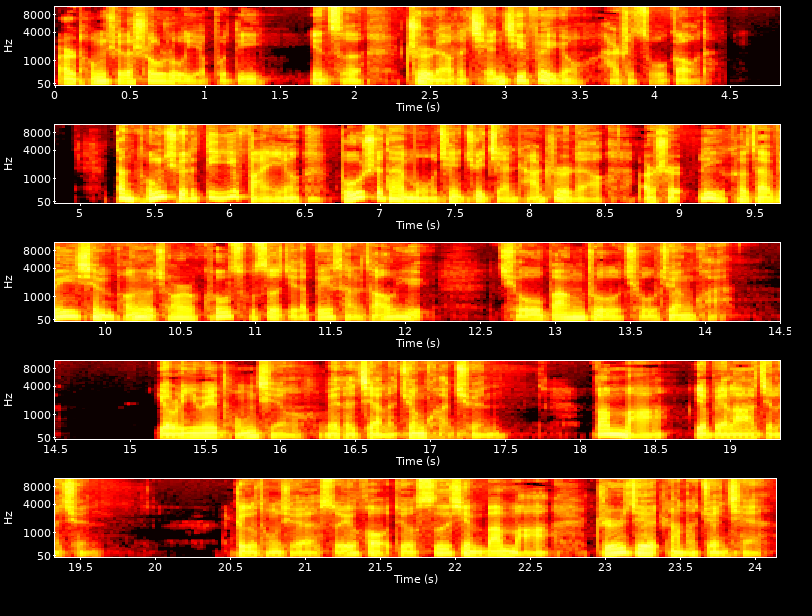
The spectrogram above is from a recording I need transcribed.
而同学的收入也不低，因此治疗的前期费用还是足够的。但同学的第一反应不是带母亲去检查治疗，而是立刻在微信朋友圈哭诉自己的悲惨遭遇，求帮助、求捐款。有人因为同情为他建了捐款群，斑马也被拉进了群。这个同学随后就私信斑马，直接让他捐钱。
